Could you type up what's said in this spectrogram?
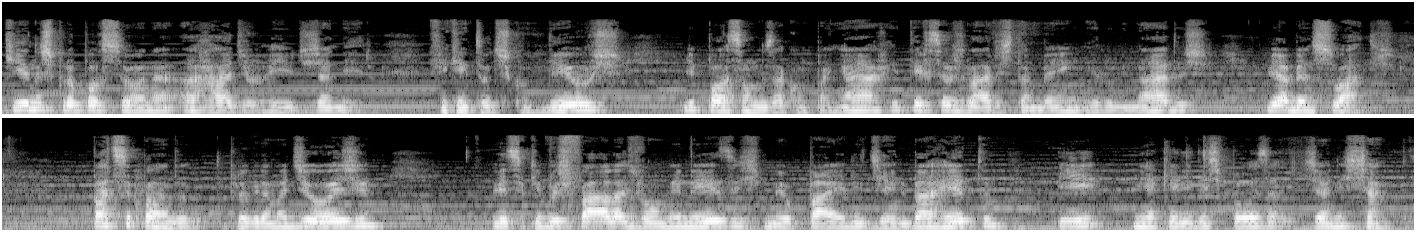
que nos proporciona a Rádio Rio de Janeiro. Fiquem todos com Deus e possam nos acompanhar e ter seus lares também iluminados e abençoados. Participando do programa de hoje, esse que vos fala, João Menezes, meu pai, Lidiane Barreto e minha querida esposa, Jane Chantre.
